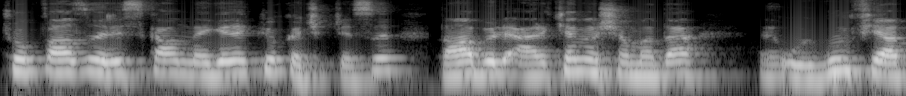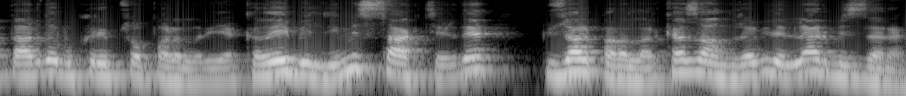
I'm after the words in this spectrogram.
çok fazla risk almaya gerek yok açıkçası. Daha böyle erken aşamada e, uygun fiyatlarda bu kripto paraları yakalayabildiğimiz takdirde güzel paralar kazandırabilirler bizlere.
